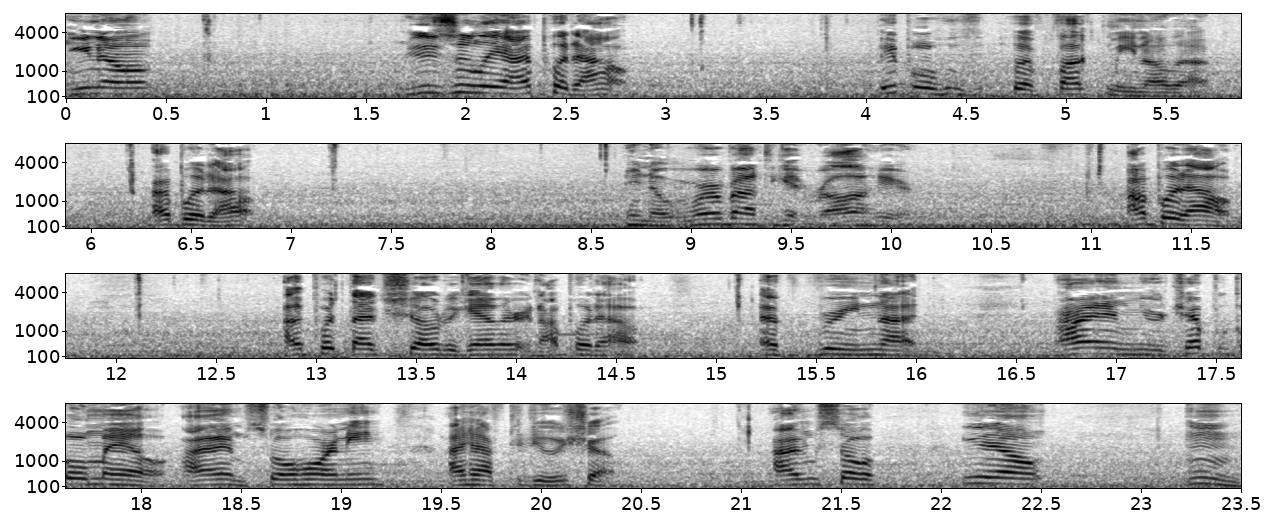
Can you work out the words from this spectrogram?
You know, usually I put out. People who, who have fucked me know that. I put out. You know, we're about to get raw here. I put out. I put that show together and I put out every night. I am your typical male. I am so horny. I have to do a show. I'm so, you know, mm.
